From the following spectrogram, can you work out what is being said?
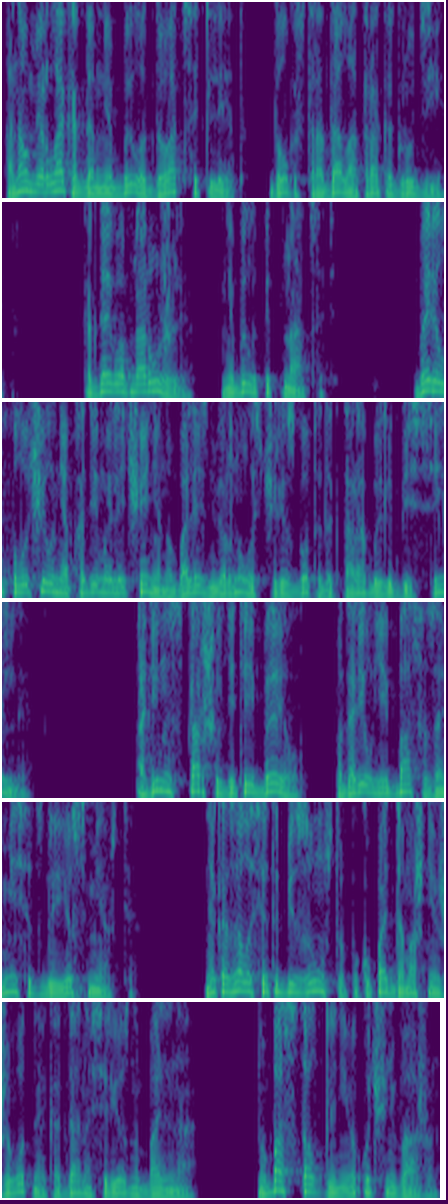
Она умерла, когда мне было 20 лет. Долго страдала от рака груди. Когда его обнаружили, мне было 15. Берил получила необходимое лечение, но болезнь вернулась через год, и доктора были бессильны. Один из старших детей Берил подарил ей Баса за месяц до ее смерти. Мне казалось, это безумство покупать домашнее животное, когда она серьезно больна. Но Бас стал для нее очень важен.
